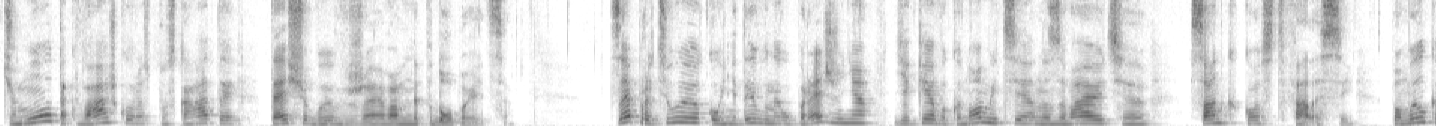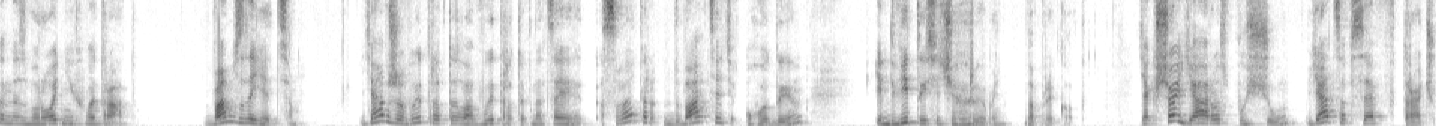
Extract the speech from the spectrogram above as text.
Чому так важко розпускати те, що ви вже вам не подобається? Це працює когнітивне упередження, яке в економіці називають е, sunk cost fallacy – помилка незворотніх витрат. Вам здається, я вже витратила, витратив на цей светр 20 годин і 2 тисячі гривень, наприклад. Якщо я розпущу, я це все втрачу.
